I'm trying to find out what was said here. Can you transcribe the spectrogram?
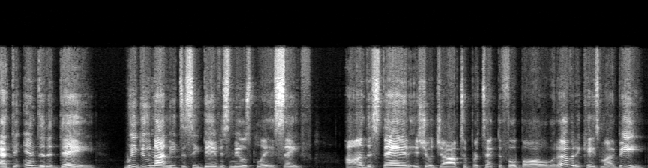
At the end of the day, we do not need to see Davis Mills play it safe. I understand it. It's your job to protect the football or whatever the case might be.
